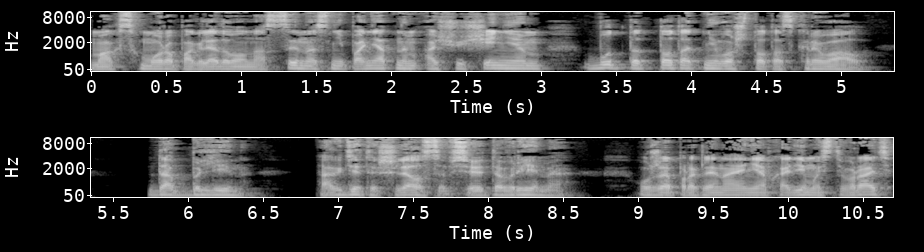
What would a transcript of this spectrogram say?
Макс хмуро поглядывал на сына с непонятным ощущением, будто тот от него что-то скрывал. «Да блин! А где ты шлялся все это время?» Уже проклиная необходимость врать,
